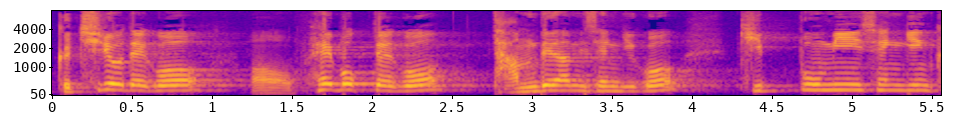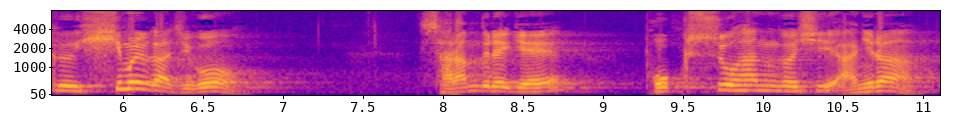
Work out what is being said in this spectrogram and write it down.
그 치료되고 어, 회복되고 담대함이 생기고 기쁨이 생긴 그 힘을 가지고 사람들에게 복수한 것이 아니라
